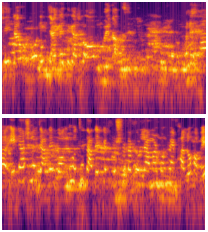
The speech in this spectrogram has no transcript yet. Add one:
সেইটাও অনেক জায়গা থেকে আসলে অফ হয়ে যাচ্ছে। মানে এটা আসলে যাদের বন্ধ হচ্ছে তাদেরকে প্রশ্নটা করলে আমার মনে হয় ভালো হবে।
